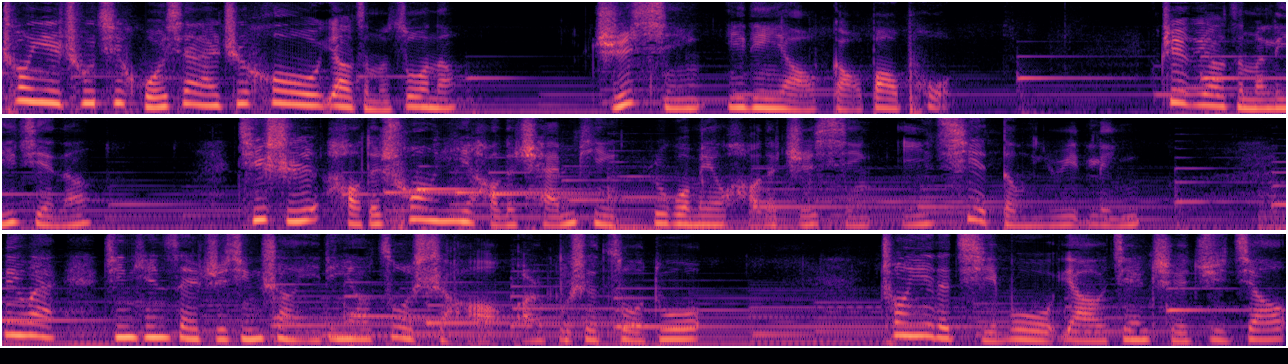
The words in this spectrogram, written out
创业初期活下来之后要怎么做呢？执行一定要搞爆破。这个要怎么理解呢？其实，好的创意、好的产品，如果没有好的执行，一切等于零。另外，今天在执行上一定要做少，而不是做多。创业的起步要坚持聚焦，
